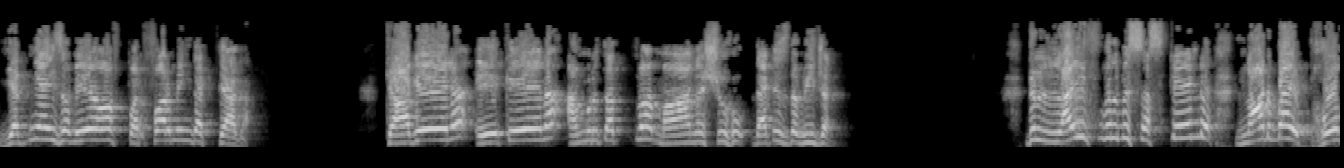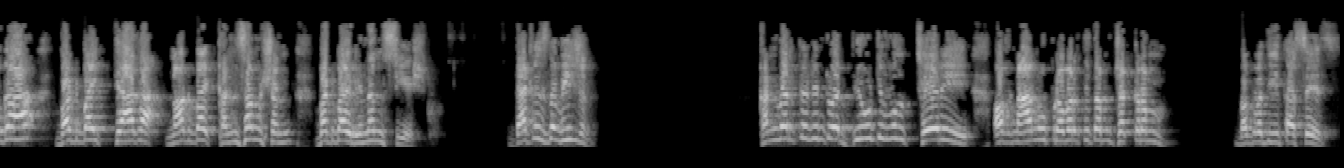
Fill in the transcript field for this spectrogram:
Yajna is a way of performing that tyaga. Tyagena ekena amrutatva manashu. That is the vision. The life will be sustained not by bhoga, but by tyaga, not by consumption, but by renunciation. That is the vision. Converted into a beautiful theory of Nanu Pravartitam Chakram, Bhagavad Gita says.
